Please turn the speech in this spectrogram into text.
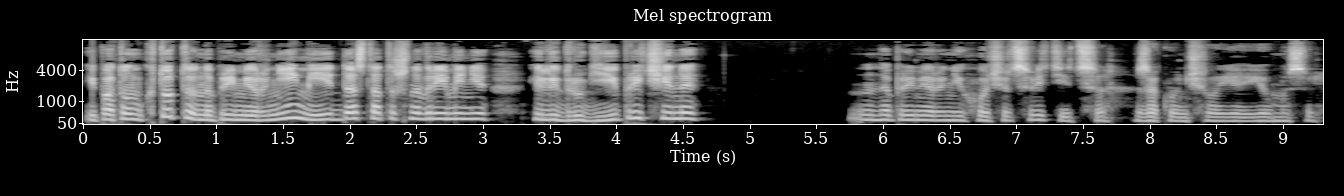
И потом кто-то, например, не имеет достаточно времени или другие причины. Например, не хочет светиться, закончила я ее мысль.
